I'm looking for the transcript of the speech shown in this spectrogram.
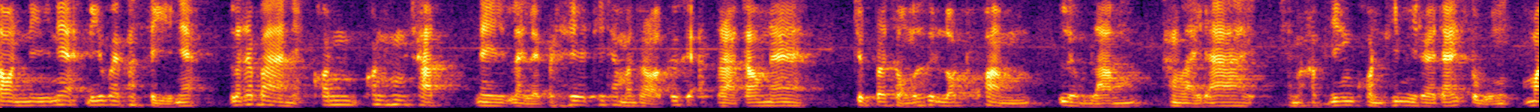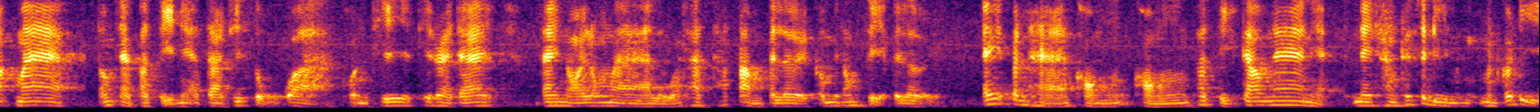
ตอนนี้เนี่ยนโยบายภาษีเนี่ยรัฐบาลเนี่ยค่อนค่อนข้างชัดในหลาย ๆประเทศที่ทำมาตลอดก็คืออัตราก้าวหน้า จุดประสงค์ก็คือลดความเหลื่อมล้ำทางรายได้ใช่ไหมครับยิ่งคนที่มีรายได้สูงมาก ๆ ต้องจ่ายภาษีในอัตราที่สูงกว่าคนที่ที่รายได้ได้น้อยลงมา หรือว่าถ้าถ้าต่ำไปเลยก็ไม่ต้องเสียไปเลยไอ้ปัญหาของของภาษีก้าวหน้าเนี่ยในทางทฤษฎีมันมันก็ดี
